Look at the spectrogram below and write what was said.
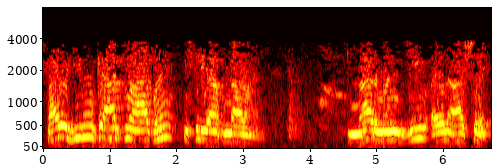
सारे जीवों के आत्मा आप हैं, इसलिए आप नारायण। नार, मन, जीव अयन आश्रय।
